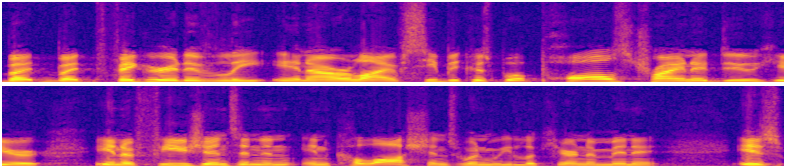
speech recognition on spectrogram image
but, but figuratively in our lives. See, because what Paul's trying to do here in Ephesians and in, in Colossians, when we look here in a minute, is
